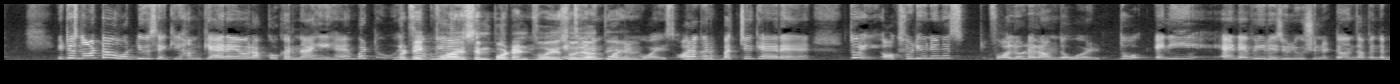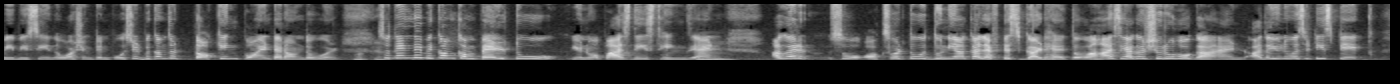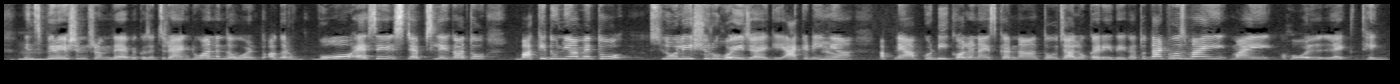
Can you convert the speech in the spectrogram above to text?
it is not a what do say कि हम कह रहे हैं और आपको करना ही है बट बट एक वॉइस इम्पोर्टेंट वॉइस हो जाती है। वॉइस और अगर बच्चे कह रहे हैं तो Oxford union is followed around the world so any and every resolution it turns up in the bbc in the washington post it becomes a talking point around the world Okay. so then they become compelled to you know pass these things and Hmm. अगर सो Oxford तो दुनिया का leftist गढ़ है तो वहाँ से अगर शुरू होगा and other universities take inspiration from there because it's ranked one in the world तो अगर वो ऐसे स्टेप्स लेगा तो बाकी दुनिया में तो स्लोली शुरू हो ही जाएगी। एकेडेमिया. अपने आप को डीकोलोनाइज करना तो चालू कर ही देगा। तो that was my my whole like thing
